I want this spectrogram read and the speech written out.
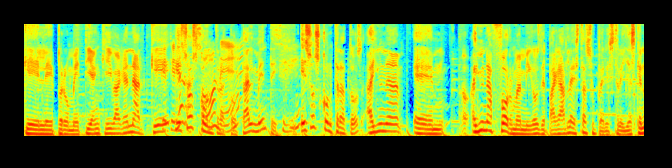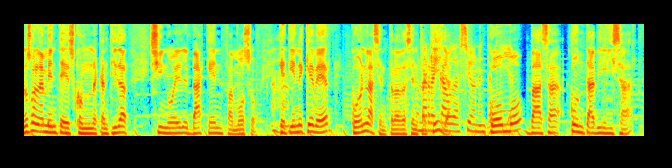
que le prometían que iba a ganar. Que, esos razón, contratos, ¿eh? totalmente. Sí. Esos contratos, hay una, eh, hay una forma, amigos, de pagarle a estas superestrellas, que no solamente es con una cantidad, sino el back-end famoso, que tiene que ver con las entradas en taquilla. recaudación en taquilla. ¿Cómo vas a contabilizar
